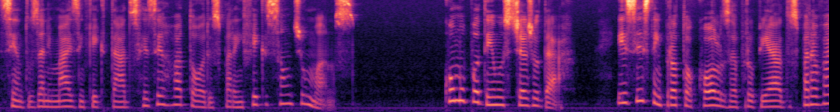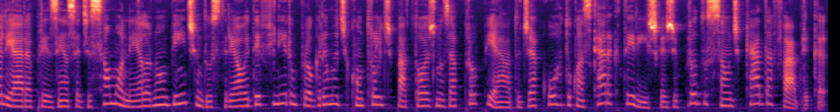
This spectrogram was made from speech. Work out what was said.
sendo os animais infectados reservatórios para a infecção de humanos. Como podemos te ajudar? Existem protocolos apropriados para avaliar a presença de salmonela no ambiente industrial e definir um programa de controle de patógenos apropriado de acordo com as características de produção de cada fábrica.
